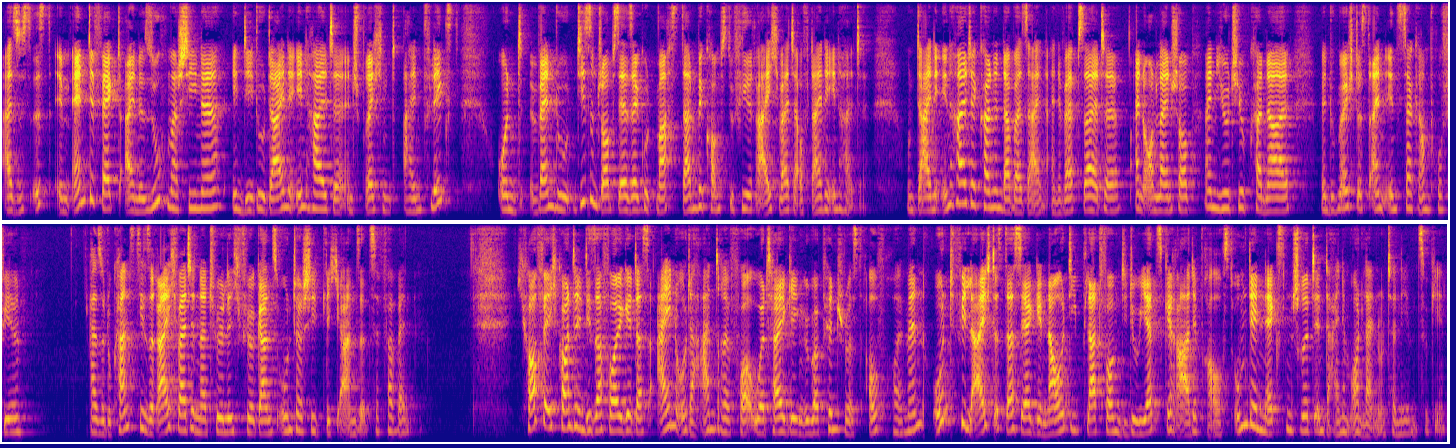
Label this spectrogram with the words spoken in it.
Also es ist im Endeffekt eine Suchmaschine, in die du deine Inhalte entsprechend einpflegst. Und wenn du diesen Job sehr, sehr gut machst, dann bekommst du viel Reichweite auf deine Inhalte. Und deine Inhalte können dabei sein eine Webseite, ein Online-Shop, ein YouTube-Kanal, wenn du möchtest, ein Instagram-Profil. Also du kannst diese Reichweite natürlich für ganz unterschiedliche Ansätze verwenden. Ich hoffe, ich konnte in dieser Folge das ein oder andere Vorurteil gegenüber Pinterest aufräumen und vielleicht ist das ja genau die Plattform, die du jetzt gerade brauchst, um den nächsten Schritt in deinem Online-Unternehmen zu gehen.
